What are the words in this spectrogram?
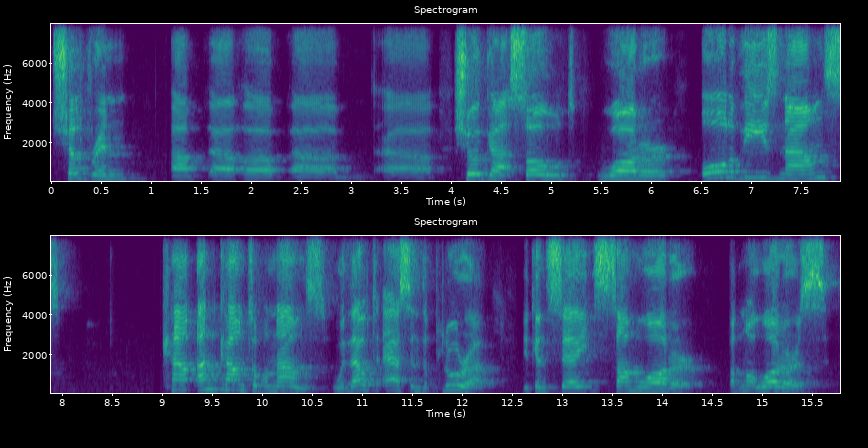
children, uh, uh, uh, uh sugar, salt, water, all of these nouns, uncountable nouns without S in the plural. You can say some water, but not waters,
